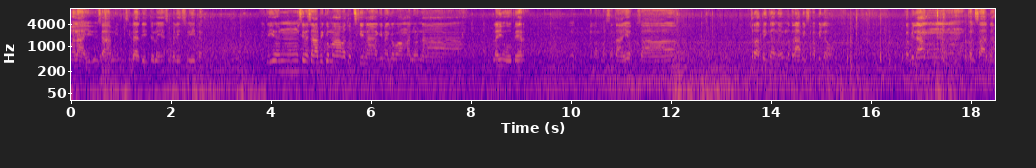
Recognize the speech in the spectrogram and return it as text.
malayo yung sa amin. Sila dito lang yan sa Valenzuela. Ito yung sinasabi ko mga katotski na ginagawang ano na flyover. Malampas na tayo sa traffic ano yung traffic sa kabila oh. Kabilang kalsada.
